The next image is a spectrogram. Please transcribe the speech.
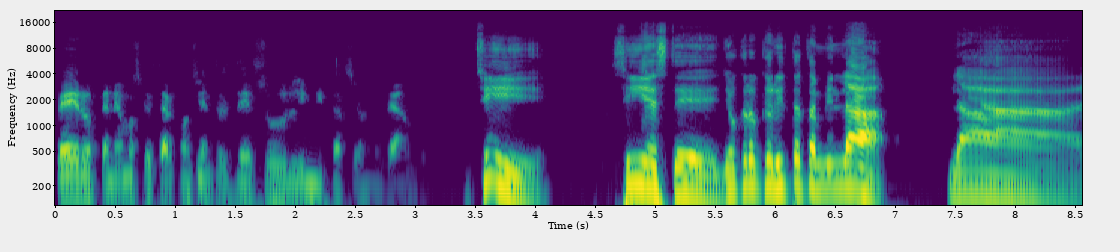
pero tenemos que estar conscientes de sus limitaciones de ambos. Sí, sí, este, yo creo que ahorita también la, la,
